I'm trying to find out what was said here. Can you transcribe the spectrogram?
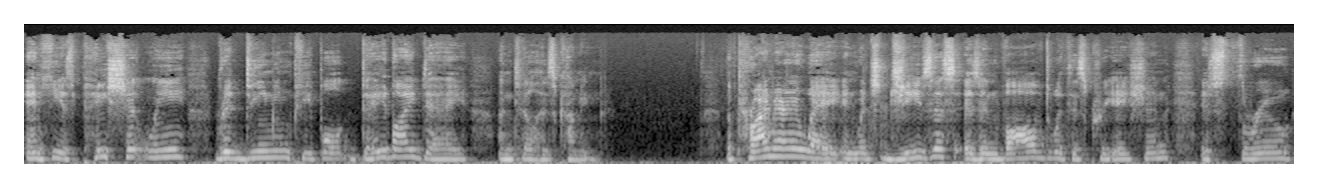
and he is patiently redeeming people day by day until his coming. The primary way in which Jesus is involved with his creation is through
